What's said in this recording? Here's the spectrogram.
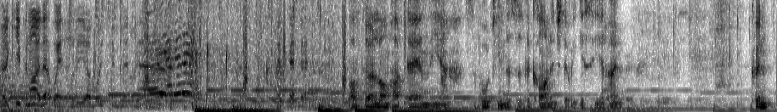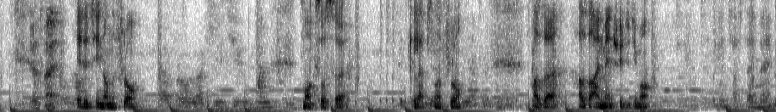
Gotta keep an eye that way for the uh, boys team. After a long hot day in the uh, support team, this is the carnage that we get see at home. Quinn. Yes, mate. Editing on the floor. Mark's also collapsed on the floor. How's uh how's the Ironman treated you, Mark? It's been a tough day, mate.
